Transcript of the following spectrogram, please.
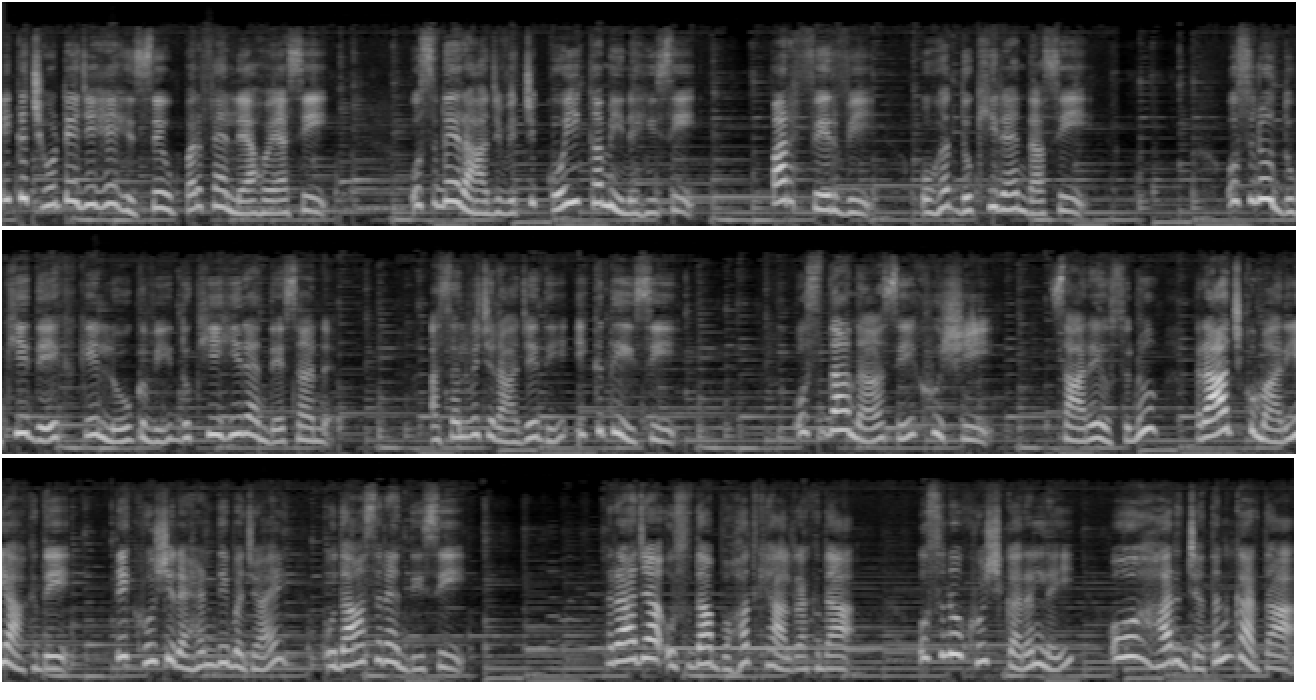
ਇੱਕ ਛੋਟੇ ਜਿਹੇ ਹਿੱਸੇ ਉੱਪਰ ਫੈਲਿਆ ਹੋਇਆ ਸੀ ਉਸ ਦੇ ਰਾਜ ਵਿੱਚ ਕੋਈ ਕਮੀ ਨਹੀਂ ਸੀ ਪਰ ਫਿਰ ਵੀ ਉਹ ਦੁਖੀ ਰਹਿੰਦਾ ਸੀ ਉਸ ਨੂੰ ਦੁਖੀ ਦੇਖ ਕੇ ਲੋਕ ਵੀ ਦੁਖੀ ਹੀ ਰਹਿੰਦੇ ਸਨ ਅਸਲ ਵਿੱਚ ਰਾਜੇ ਦੀ ਇੱਕ ਧੀ ਸੀ ਉਸ ਦਾ ਨਾਂ ਸੀ ਖੁਸ਼ੀ ਸਾਰੇ ਉਸ ਨੂੰ ਰਾਜਕੁਮਾਰੀ ਆਖਦੇ ਤੇ ਖੁਸ਼ ਰਹਿਣ ਦੀ ਬਜਾਏ ਉਦਾਸ ਰਹਿੰਦੀ ਸੀ। ਰਾਜਾ ਉਸ ਦਾ ਬਹੁਤ ਖਿਆਲ ਰੱਖਦਾ। ਉਸ ਨੂੰ ਖੁਸ਼ ਕਰਨ ਲਈ ਉਹ ਹਰ ਯਤਨ ਕਰਦਾ,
